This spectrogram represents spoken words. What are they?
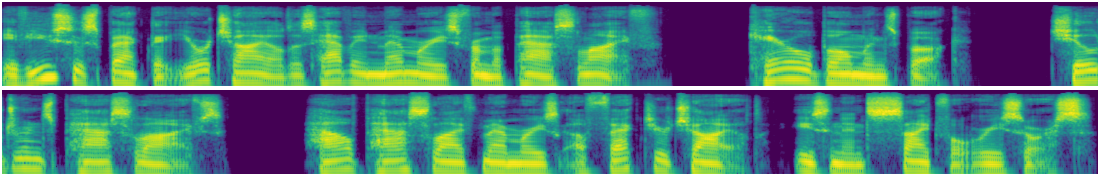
If you suspect that your child is having memories from a past life, Carol Bowman's book, Children's Past Lives How Past Life Memories Affect Your Child, is an insightful resource.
